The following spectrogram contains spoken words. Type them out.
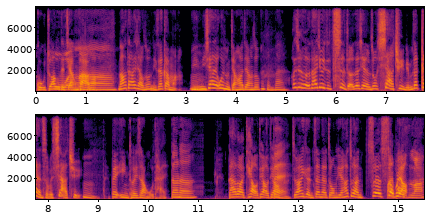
古装的讲话吗？然后大家想说，你在干嘛？你你现在为什么讲话这样说？那怎么办？他就他就一直斥责这些人说，下去，你们在干什么？下去。嗯，被硬推上舞台，当然大家都在跳跳跳，只要一个人站在中间，他突然突然受不了，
